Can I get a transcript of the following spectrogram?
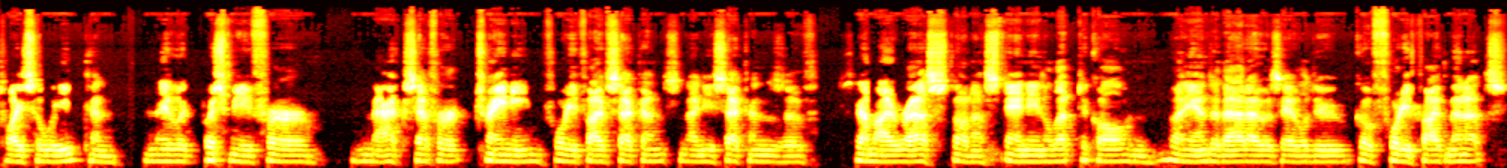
twice a week. And, and they would push me for max effort training, 45 seconds, 90 seconds of semi rest on a standing elliptical. And by the end of that, I was able to go 45 minutes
